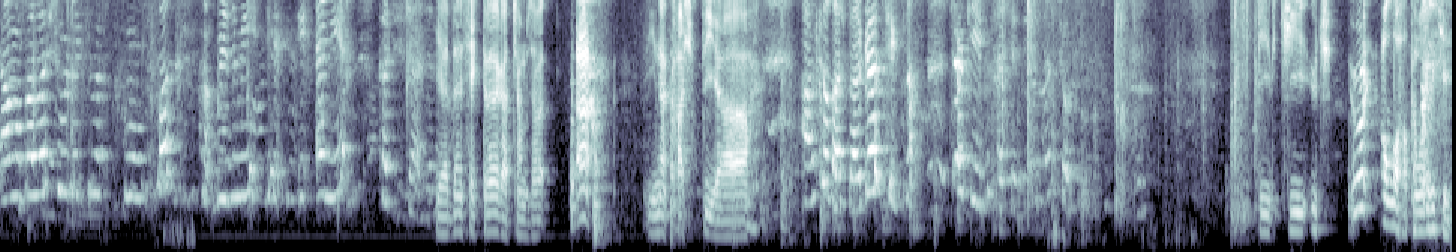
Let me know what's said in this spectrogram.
yanımda ve şuradaki mutfak i- en iyi kaçış yerleri. Yerden sektirerek atacağım bu sefer. Ah! Yine kaçtı ya. Arkadaşlar gerçekten çok iyi bir kaç ediyorum ve çok iyi. 1, 2, 3. Allah atamadım ki.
